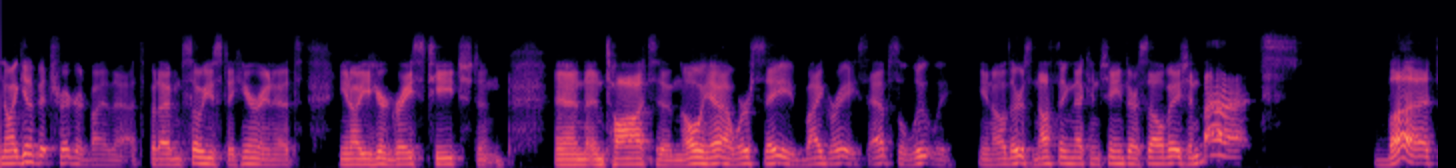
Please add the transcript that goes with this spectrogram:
know i get a bit triggered by that but i'm so used to hearing it you know you hear grace teached and and and taught and oh yeah we're saved by grace absolutely You know, there's nothing that can change our salvation, but, but,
